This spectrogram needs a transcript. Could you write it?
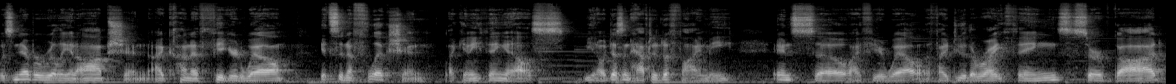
was never really an option. I kind of figured, well, it's an affliction like anything else. You know, it doesn't have to define me. And so I fear, well, if I do the right things, serve God,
